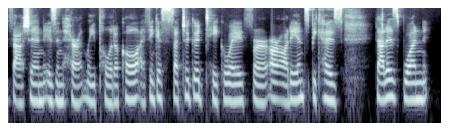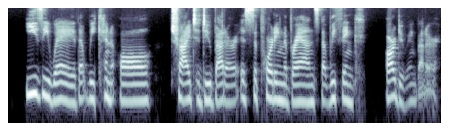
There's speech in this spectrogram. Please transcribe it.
fashion is inherently political, I think is such a good takeaway for our audience because that is one easy way that we can all try to do better is supporting the brands that we think are doing better.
